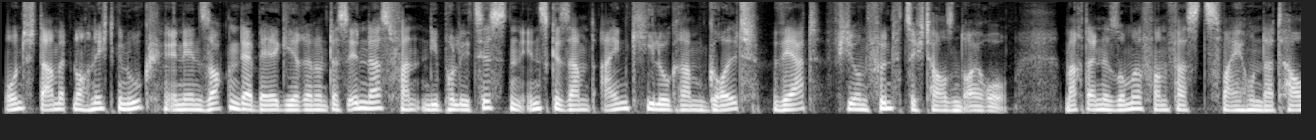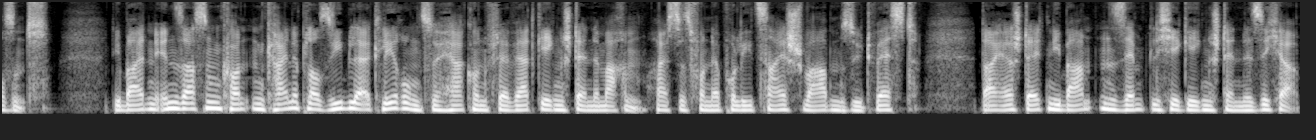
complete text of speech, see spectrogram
Und damit noch nicht genug. In den Socken der Belgierin und des Inders fanden die Polizisten insgesamt ein Kilogramm Gold, Wert 54.000 Euro. Macht eine Summe von fast 200.000. Die beiden Insassen konnten keine plausible Erklärung zur Herkunft der Wertgegenstände machen, heißt es von der Polizei Schwaben Südwest. Daher stellten die Beamten sämtliche Gegenstände sicher.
